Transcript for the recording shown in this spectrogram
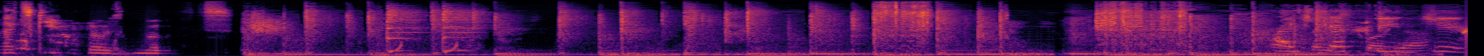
Let's count those votes. High thanks, Claudia. strategic.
